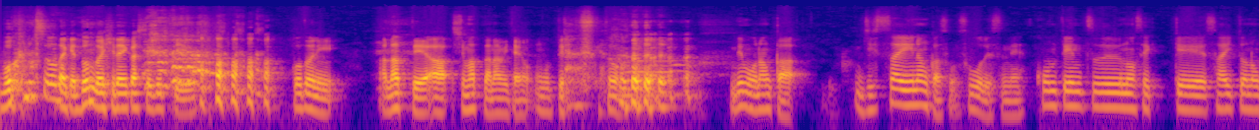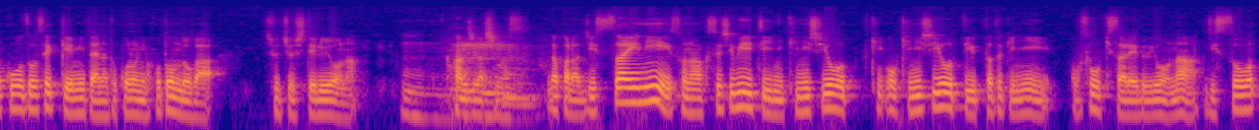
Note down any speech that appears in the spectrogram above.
僕の章だけどんどん肥大化していくっていう ことになって、あ、しまったなみたいな思ってるんですけど、でもなんか、実際なんかそうそうですね、コンテンツの設計、サイトの構造設計みたいなところにほとんどが集中しているようなうん感じがします。だから実際にそのアクセシビリティに気にしよう、きを気にしようって言った時に、こう想起されるような実装、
